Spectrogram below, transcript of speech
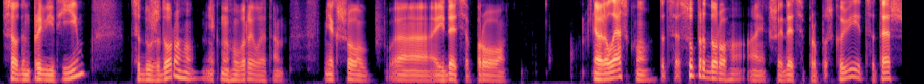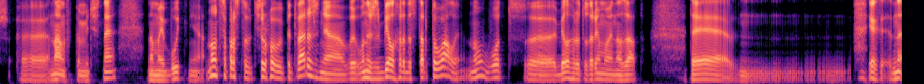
ще один привіт їм. Це дуже дорого, як ми говорили там. Якщо е, йдеться про РЛС-ку, то це супер дорого. А якщо йдеться про пускові, це теж е, нам впомічне на майбутнє. Ну, це просто чергове підтвердження. Вони ж з Білграда стартували. Ну от е, Білград отримує назад. Те, як, на,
